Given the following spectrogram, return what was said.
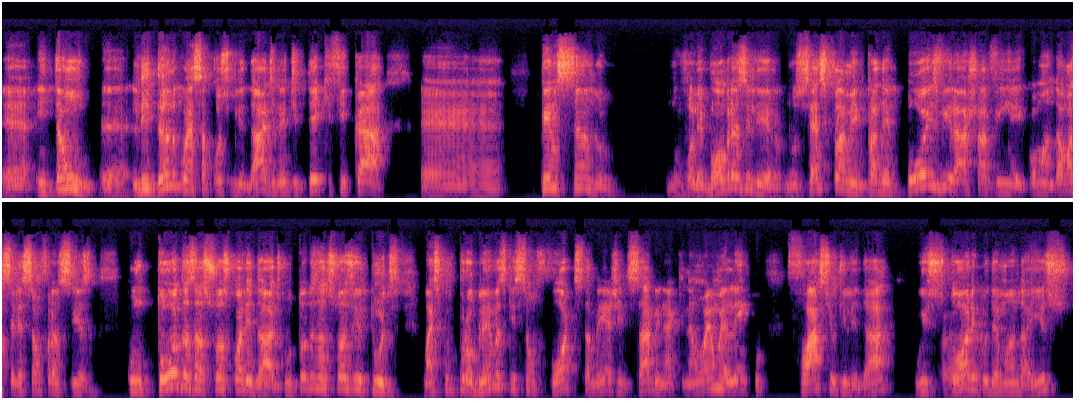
É, então, é, lidando com essa possibilidade né, de ter que ficar é, pensando no voleibol brasileiro, no Sesc Flamengo, para depois virar a chavinha e comandar uma seleção francesa com todas as suas qualidades, com todas as suas virtudes, mas com problemas que são fortes também, a gente sabe, né, que não é um elenco fácil de lidar, o histórico uhum. demanda isso.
